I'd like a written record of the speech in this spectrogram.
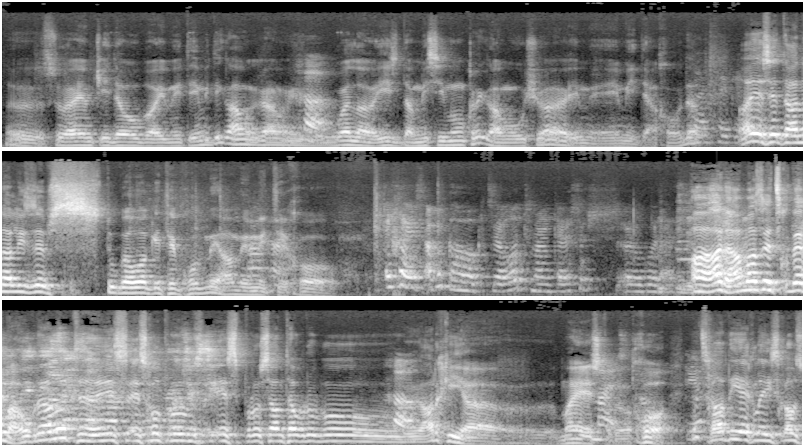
სუაიმ ჭიდაობა იმით იმით ყველა ის და მისი მომხრე გამოუშვა იმით ხო და აი ესეთ ანალიზებს თუ გავაკეთებ ხოლმე ამ იმითი ხო ეხლა ეს აბა გავაგრძელოთ, მაინტერესებს როგორ არის. აა არა, ამაზე წდება. უბრალოდ ეს ეს ხო ეს პროსამთავრობო არქია მაესტრო, ხო? ცხადი ახლა ის ყავს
